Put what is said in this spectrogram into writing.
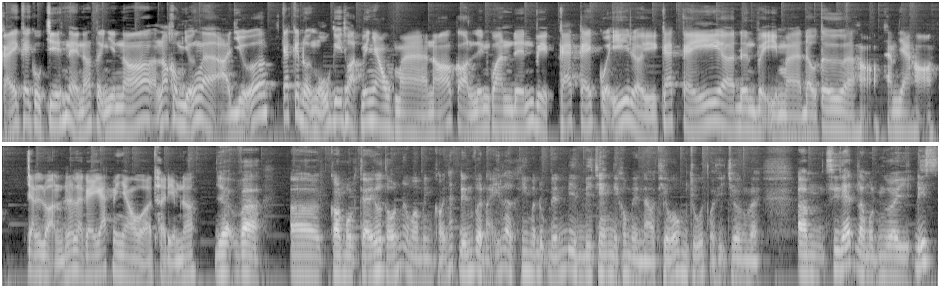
cái cái cuộc chiến này nó tự nhiên nó nó không những là ở giữa các cái đội ngũ kỹ thuật với nhau mà nó còn liên quan đến việc các cái quỹ rồi các cái ờ, đơn vị mà đầu tư ờ, họ tham gia họ tranh luận rất là gay gắt với nhau ở thời điểm đó. Dạ và Uh, còn một cái yếu tố nữa mà mình có nhắc đến vừa nãy là khi mà đụng đến BNB Chain thì không thể nào thiếu ông chú của thị trường rồi. Um, CZ là một người dis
